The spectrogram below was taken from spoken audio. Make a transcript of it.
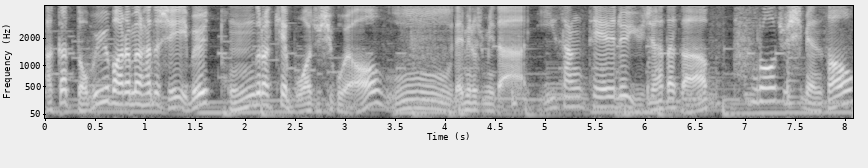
아까 W 발음을 하듯이 입을 동그랗게 모아주시고요. 우 내밀어줍니다. 이 상태를 유지하다가 풀어주시면서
